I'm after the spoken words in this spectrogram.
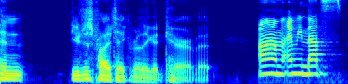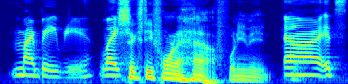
and you just probably take really good care of it. Um, I mean, that's my baby. Like, 64 and a half. What do you mean? uh, it's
